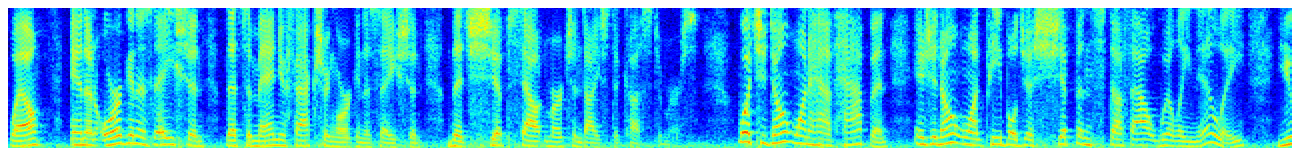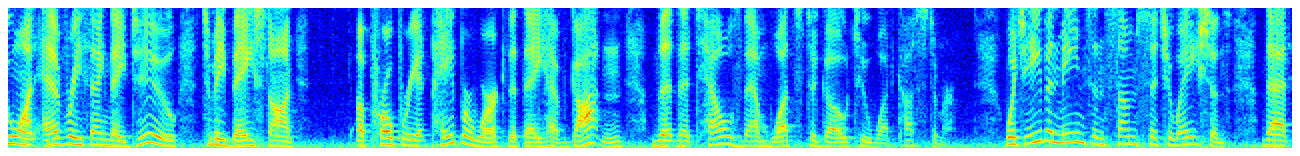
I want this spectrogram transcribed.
Well, in an organization that's a manufacturing organization that ships out merchandise to customers, what you don't want to have happen is you don't want people just shipping stuff out willy-nilly. You want everything they do to be based on appropriate paperwork that they have gotten that, that tells them what's to go to what customer which even means in some situations that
